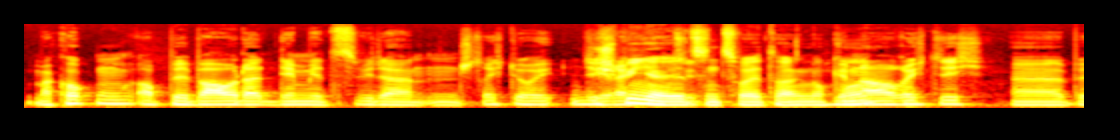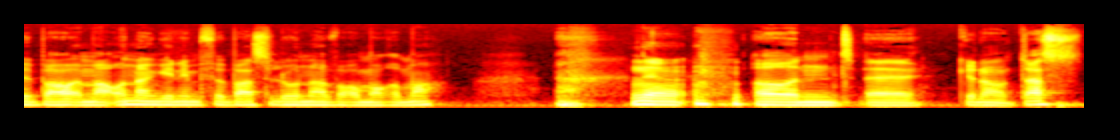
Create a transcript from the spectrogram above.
mal gucken, ob Bilbao da dem jetzt wieder einen Strich durch. Die spielen ja jetzt in zwei Tagen nochmal. Genau, richtig. Äh, Bilbao immer unangenehm für Barcelona, warum auch immer. Ja. Und äh, genau, das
